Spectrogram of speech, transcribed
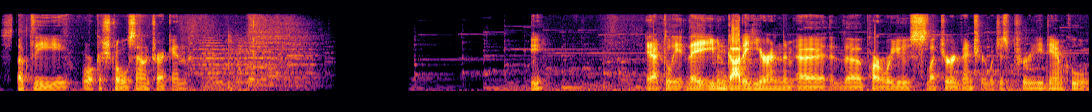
stuck the orchestral soundtrack in. See? Actually, they even got it here in the, uh, the part where you select your adventure, which is pretty damn cool.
